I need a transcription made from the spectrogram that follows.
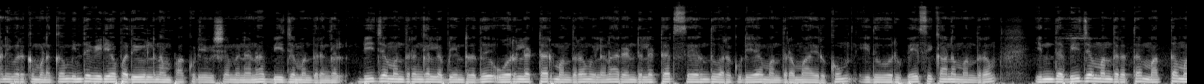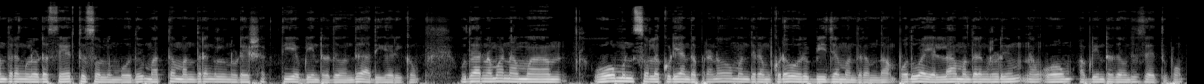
அனைவருக்கும் வணக்கம். இந்த வீடியோ பதிவில் நம்ம பார்க்கக்கூடிய விஷயம் என்னென்னா பீஜ மந்திரங்கள். பீஜ மந்திரங்கள் அப்படின்றது ஒரு லெட்டர் மந்திரம் இல்லைனா ரெண்டு லெட்டர் சேர்ந்து வரக்கூடிய மந்திரமாக இருக்கும். இது ஒரு பேசிக்கான மந்திரம். இந்த பீஜ மந்திரத்தை மற்ற மந்திரங்களோட சேர்த்து சொல்லும்போது மற்ற மந்திரங்களினுடைய சக்தி அப்படின்றது வந்து அதிகரிக்கும். உதாரணமாக நம்ம ஓம்னு சொல்லக்கூடிய அந்த பிரணவ மந்திரம் கூட ஒரு பீஜ மந்திரம் தான். பொதுவாக எல்லா மந்திரங்களோடையும் நம்ம ஓம் அப்படின்றத வந்து சேர்த்துப்போம்.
